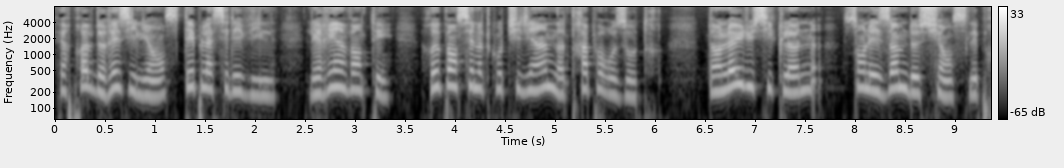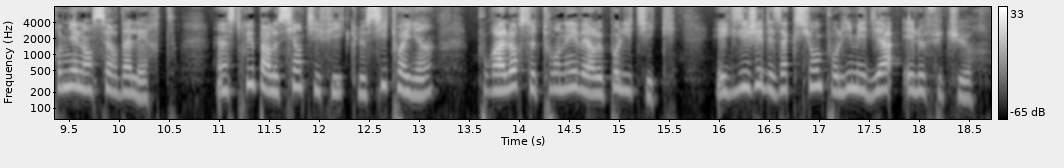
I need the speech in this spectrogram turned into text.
faire preuve de résilience, déplacer les villes, les réinventer, repenser notre quotidien, notre rapport aux autres. Dans l'œil du cyclone sont les hommes de science, les premiers lanceurs d'alerte. Instruits par le scientifique, le citoyen pourra alors se tourner vers le politique et exiger des actions pour l'immédiat et le futur.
